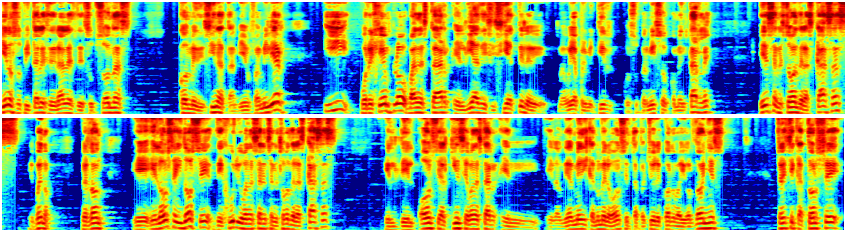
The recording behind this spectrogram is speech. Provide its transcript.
y en los hospitales generales de subzonas con medicina también familiar. Y, por ejemplo, van a estar el día 17, le, me voy a permitir, con su permiso, comentarle, en San Cristóbal de las Casas, eh, bueno, perdón, eh, el 11 y 12 de julio van a estar en San Cristóbal de las Casas, el del 11 al 15 van a estar en, la unidad médica número 11 en Tapachule, Córdoba y Ordóñez. 13 y 14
